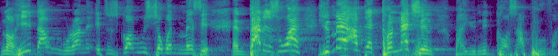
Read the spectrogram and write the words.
nor he that will run it is God who showed mercy and that is why you may have the connection but you need God's approval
